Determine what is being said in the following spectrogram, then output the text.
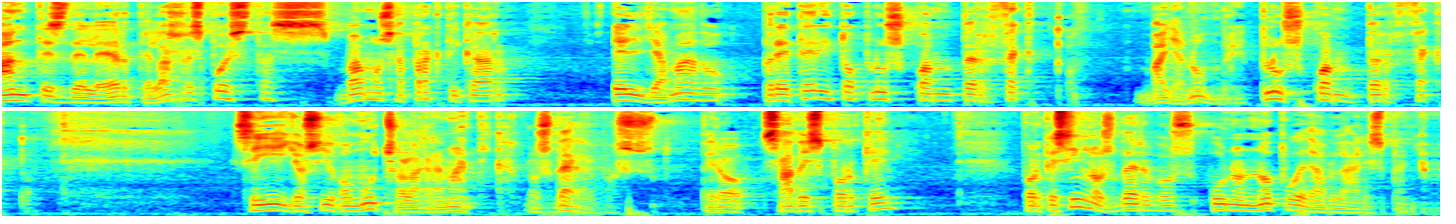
Antes de leerte las respuestas, vamos a practicar el llamado pretérito pluscuamperfecto. Vaya nombre, pluscuamperfecto. Sí, yo sigo mucho la gramática, los verbos, pero ¿sabes por qué? Porque sin los verbos uno no puede hablar español.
